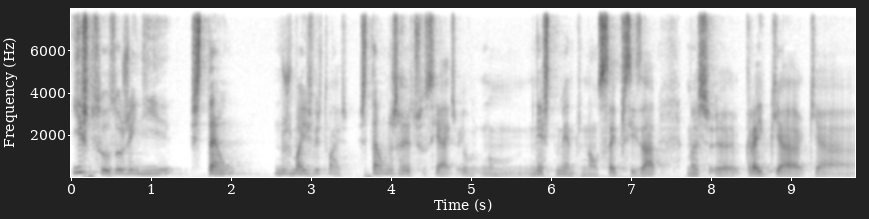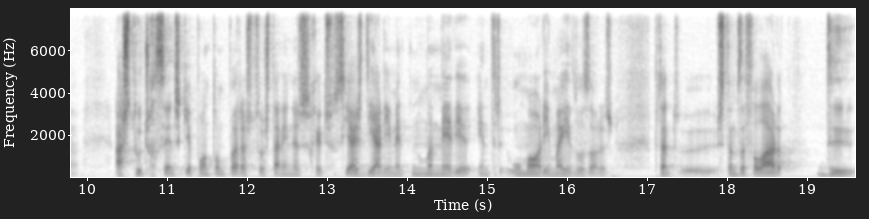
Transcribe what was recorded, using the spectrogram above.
E as pessoas hoje em dia estão nos meios virtuais, estão nas redes sociais. Eu, não, neste momento, não sei precisar, mas uh, creio que, há, que há, há estudos recentes que apontam para as pessoas estarem nas redes sociais diariamente numa média entre uma hora e meia e duas horas. Portanto, uh, estamos a falar de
